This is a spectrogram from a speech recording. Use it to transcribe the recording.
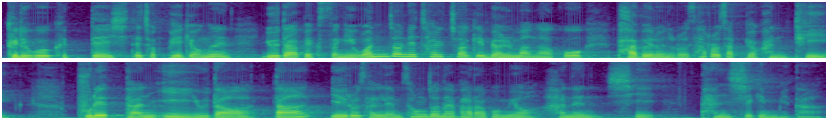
그리고 그때 시대적 배경은 유다 백성이 완전히 철저하게 멸망하고 바벨론으로 사로잡혀 간 뒤 불에 탄 이 유다 땅 예루살렘 성전을 바라보며 하는 시 단식입니다.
